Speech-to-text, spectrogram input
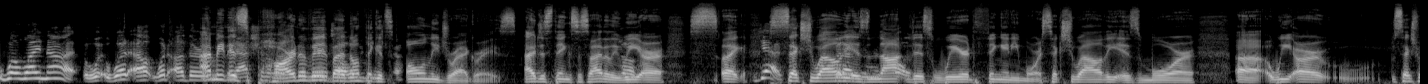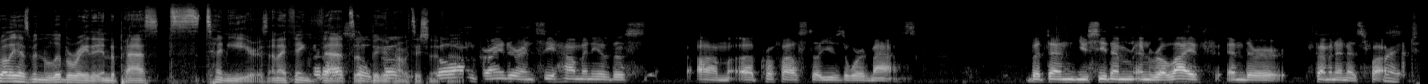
Well, why not? What what, what other? I mean, it's part of it, but I don't think it's only drag race. I just think societally we are like Yes, sexuality is not result- this weird thing anymore. Sexuality is more. Uh, we are sexuality has been liberated in the past ten years, and I think But that's a bigger go, conversation. Go on Grindr and see how many of those um, uh, profiles still use the word mask. But then you see them in real life, and they're feminine as fuck. Right.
